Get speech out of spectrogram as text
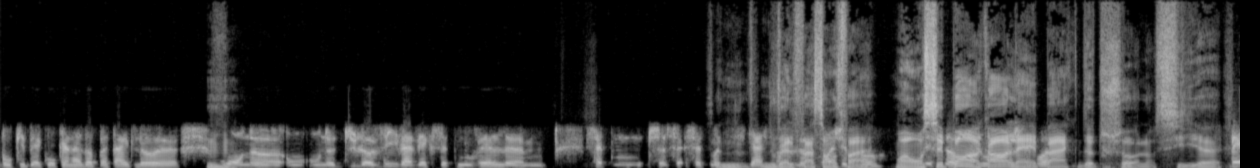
au Québec, au Canada peut-être là, euh, Mhm. où on a on, on a dû là, vivre avec cette nouvelle cette ce- ce- cette Une modification. nouvelle façon de faire. Ouais, on ne sait ça. pas encore l'impact de tout ça. Là. Si, euh, Ben,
